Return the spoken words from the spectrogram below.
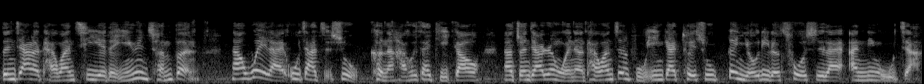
增加了台湾企业的营运成本。那未来物价指数可能还会再提高。那专家认为呢，台湾政府应该推出更有力的措施来安定物价。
